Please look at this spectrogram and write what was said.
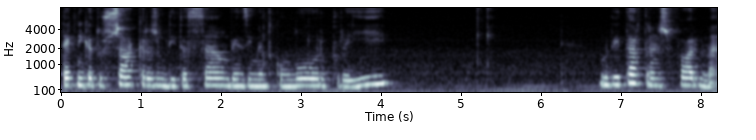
Técnica dos chakras, meditação, benzimento com louro, por aí. Meditar transforma.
